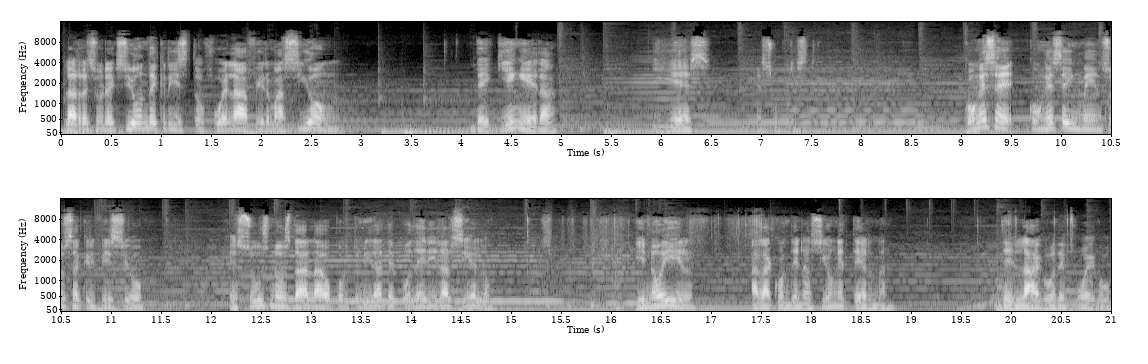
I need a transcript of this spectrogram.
La resurrección de Cristo fue la afirmación de quién era y es Jesucristo. Con ese, con ese inmenso sacrificio, Jesús nos da la oportunidad de poder ir al cielo y no ir a la condenación eterna del lago de fuego,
